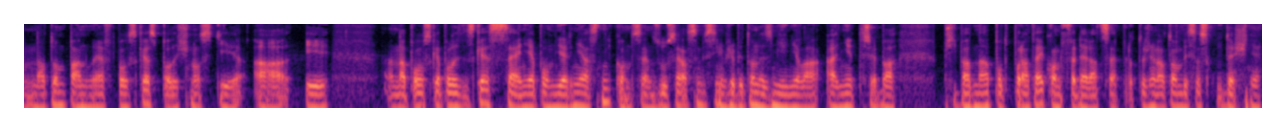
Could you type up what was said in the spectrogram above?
na tom panuje v polské společnosti a i na polské politické scéně poměrně jasný konsenzus. Já si myslím, že by to nezměnila ani třeba případná podpora té konfederace, protože na tom by se skutečně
